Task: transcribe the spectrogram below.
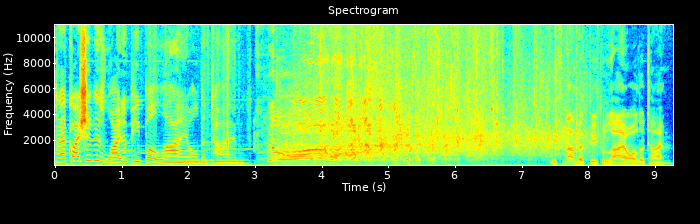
My question is why do people lie all the time? It's not that people lie all the time.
